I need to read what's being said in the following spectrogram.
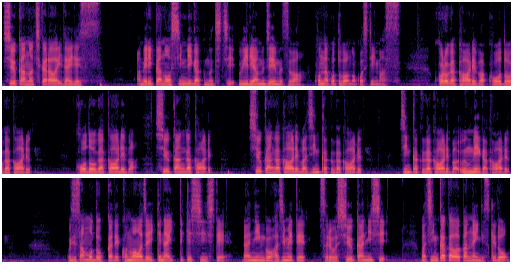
習慣の力は偉大です。アメリカの心理学の父、ウィリアム・ジェームズはこんな言葉を残しています。心が変われば行動が変わる。行動が変われば習慣が変わる。習慣が変われば人格が変わる。人格が変われば運命が変わる。おじさんもどっかでこのままじゃいけないって決心して、ランニングを始めて、それを習慣にし、まあ人格はわかんないんですけど、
